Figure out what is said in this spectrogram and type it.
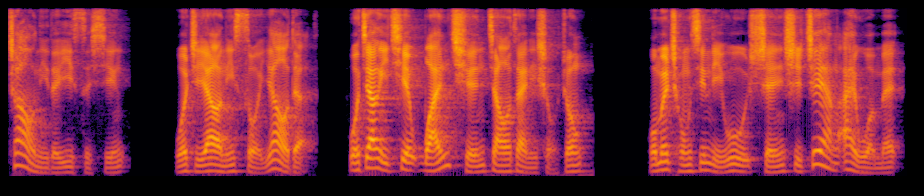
照你的意思行。我只要你所要的，我将一切完全交在你手中。我们重新领悟，神是这样爱我们。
